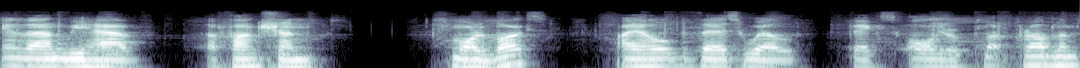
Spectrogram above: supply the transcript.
and then we have a function small box I hope this will fix all your problems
